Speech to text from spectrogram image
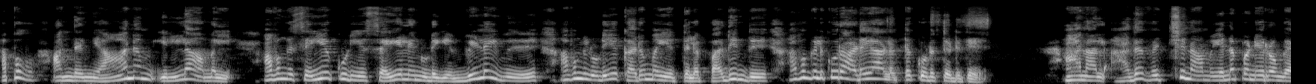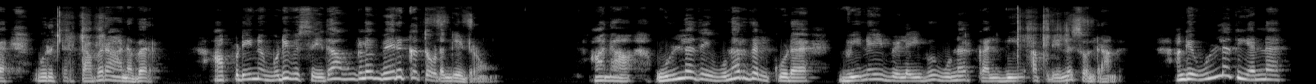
அப்போ அந்த ஞானம் இல்லாமல் அவங்க செய்யக்கூடிய செயலினுடைய விளைவு அவங்களுடைய கருமையத்துல பதிந்து அவங்களுக்கு ஒரு அடையாளத்தை கொடுத்துடுது. ஆனால் அதை வச்சு நாம என்ன பண்ணிடுறோங்க? ஒருத்தர் தவறானவர் அப்படின்னு முடிவு செய்து அவங்கள வெறுக்க தொடங்கிடுறோம். ஆனா உள்ளதை உணர்தல் கூட வினை விளைவு உணர்கல்வி அப்படின்னு சொல்றாங்க. அங்கே உள்ளது என்ன?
